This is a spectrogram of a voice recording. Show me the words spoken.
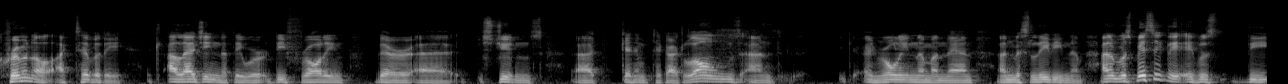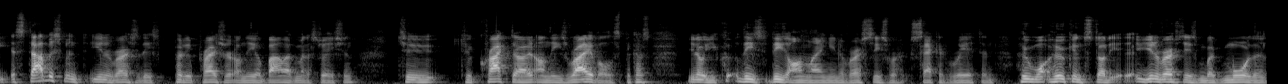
criminal activity, alleging that they were defrauding their uh, students, uh, getting them to take out loans and enrolling them and then and misleading them. And it was basically it was the establishment universities putting pressure on the Obama administration to to crack down on these rivals because you know you, these these online universities were second rate and who who can study universities about more than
